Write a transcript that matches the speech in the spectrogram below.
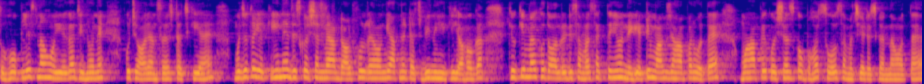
तो होपलेस ना होइएगा जिन्होंने कुछ और आंसर्स टच किया है। मुझे तो यकीन है, जिस क्वेश्चन में आप डाउटफुल रहे होंगे, आपने टच भी नहीं किया होगा, क्योंकि मैं खुद ऑलरेडी समझ सकती हूँ नेगेटिव मार्क्स जहाँ पर होता है, वहाँ पर क्वेश्चन को बहुत सोच समझ के टच करना होता है।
